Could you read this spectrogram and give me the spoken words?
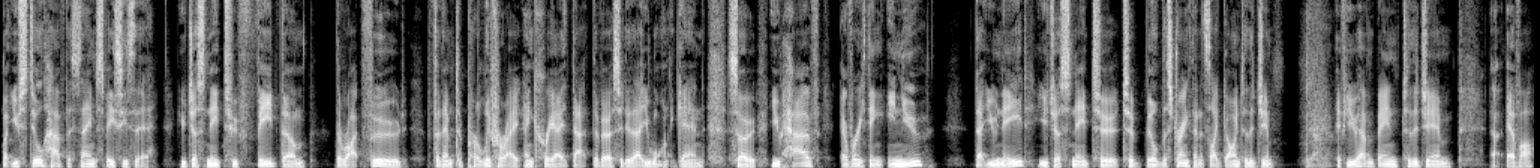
but you still have the same species there. You just need to feed them the right food for them to proliferate and create that diversity that you want again. So you have everything in you that you need. You just need to, to build the strength. And it's like going to the gym. Yeah, yeah. If you haven't been to the gym uh, ever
